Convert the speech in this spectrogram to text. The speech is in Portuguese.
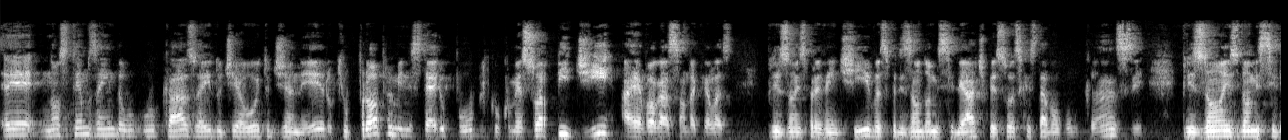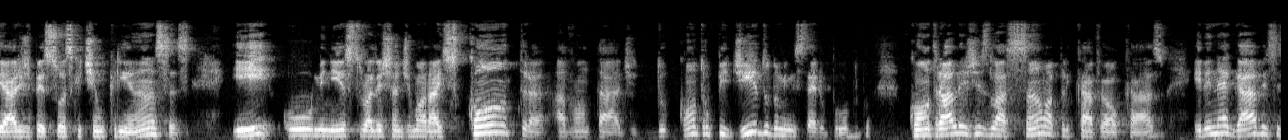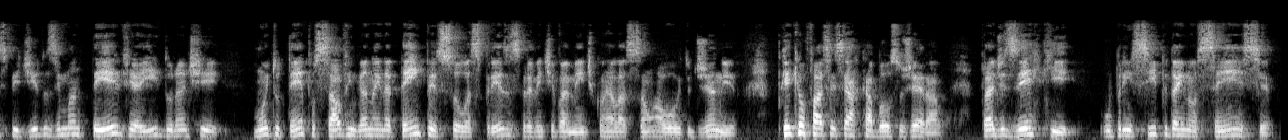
É, nós temos ainda o, o, caso aí do dia 8 de janeiro, que o próprio Ministério Público começou a pedir a revogação daquelas prisões preventivas, prisão domiciliar de pessoas que estavam com câncer, prisões domiciliares de pessoas que tinham crianças, e o ministro Alexandre de Moraes, contra a vontade, do, contra o pedido do Ministério Público, contra a legislação aplicável ao caso, ele negava esses pedidos e manteve aí durante muito tempo, salvo engano, ainda tem pessoas presas preventivamente com relação ao 8 de janeiro. Por que, que eu faço esse arcabouço geral? Para dizer que o princípio da inocência,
